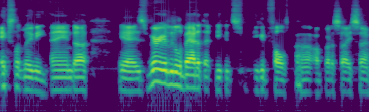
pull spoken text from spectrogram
excellent movie, and uh, yeah, there's very little about it that you could you could fault. Uh, I've got to say so.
